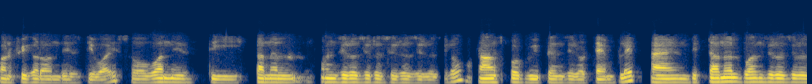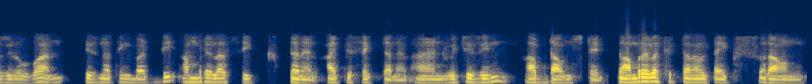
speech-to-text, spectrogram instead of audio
configured on this device. So one is the tunnel 100000 transport VPN 0 template and the tunnel 10001 is nothing but the umbrella SIG tunnel, IPsec tunnel, and which is in up down state. The umbrella SIG tunnel takes around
